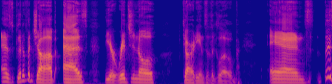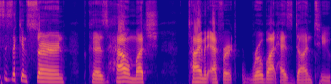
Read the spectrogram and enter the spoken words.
as good of a job as the original Guardians of the Globe. And this is a concern because how much time and effort Robot has done to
